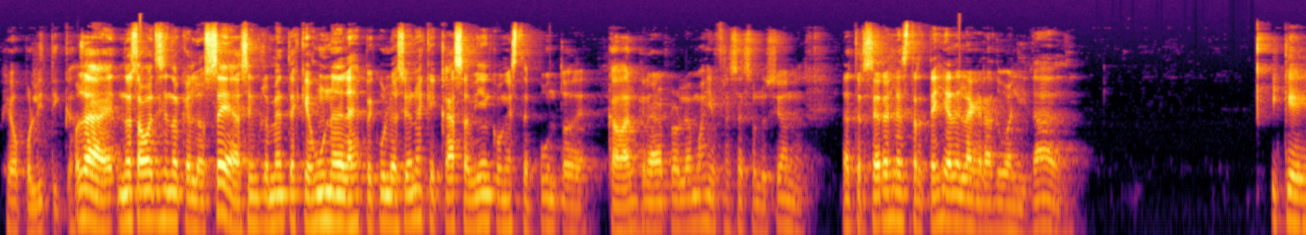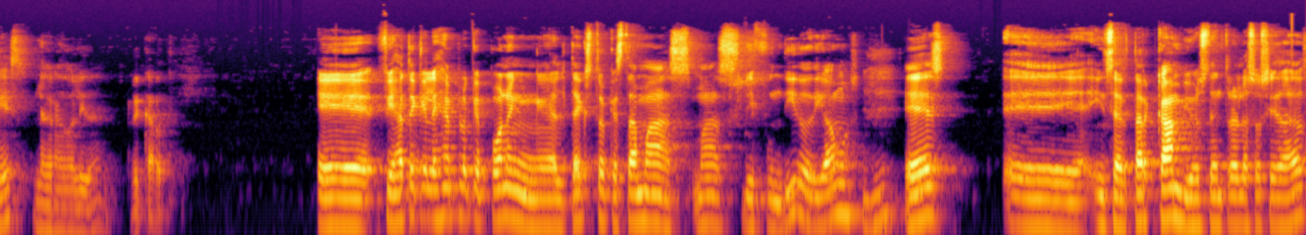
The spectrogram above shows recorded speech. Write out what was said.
geopolítica. O sea, no estamos diciendo que lo sea, simplemente es que es una de las especulaciones que casa bien con este punto de Cabal. crear problemas y ofrecer soluciones. La tercera es la estrategia de la gradualidad. ¿Y qué es la gradualidad, Ricardo? Eh, fíjate que el ejemplo que ponen en el texto que está más, más difundido, digamos, es eh, insertar cambios dentro de la sociedad,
